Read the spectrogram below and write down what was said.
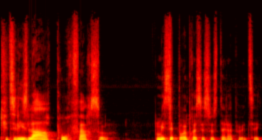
qui utilise l'art pour faire ça. Mais c'est pas un processus thérapeutique.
